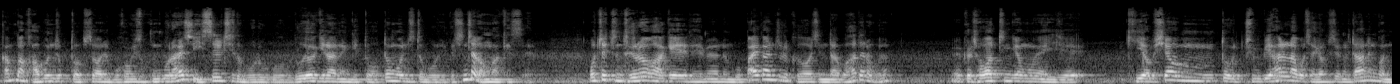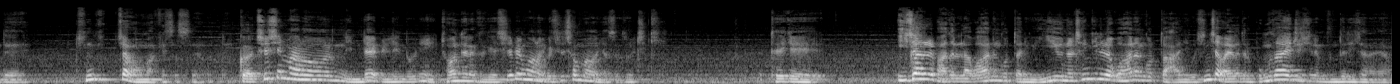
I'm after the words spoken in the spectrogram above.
깜빵 가본 적도 없어가지고 뭐 거기서 공부를 할 수 있을지도 모르고 노역이라는 게 또 어떤 건지도 모르니까 진짜 막막했어요. 어쨌든 들어가게 되면은 뭐 빨간 줄 그어진다고 하더라고요. 그러니까 저 같은 경우에 이제 기업 시험 또 준비하려고 자격증을 따는 건데 진짜 막막했었어요. 그때. 그러니까 70만 원인데 빌린 돈이 저한테는 그게 700만 원이고 7천만 원이었어요, 솔직히. 되게 이자를 받으려고 하는 것도 아니고 이윤을 챙기려고 하는 것도 아니고 진짜 말 그대로 봉사해 주시는 분들이잖아요.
